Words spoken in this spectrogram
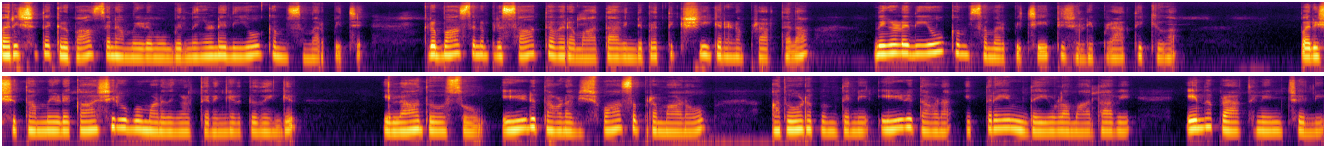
പരിശുദ്ധ കൃപാസന അമ്മയുടെ മുമ്പിൽ നിങ്ങളുടെ നിയോഗം സമർപ്പിച്ച് കൃപാസന പ്രസാദവര മാതാവിന്റെ പ്രത്യക്ഷീകരണ പ്രാർത്ഥന നിങ്ങളുടെ നിയോഗം സമർപ്പിച്ച് ഏറ്റുചൊല്ലി പ്രാർത്ഥിക്കുക. പരിശുദ്ധ അമ്മയുടെ കാശിരൂപമാണ് നിങ്ങൾ തിരഞ്ഞെടുത്തതെങ്കിൽ എല്ലാ ദിവസവും ഏഴ് തവണ വിശ്വാസ പ്രമാണവും അതോടൊപ്പം തന്നെ ഏഴ് തവണ ഇത്രയും ദയുള്ള മാതാവേ എന്ന പ്രാർത്ഥനയും ചൊല്ലി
